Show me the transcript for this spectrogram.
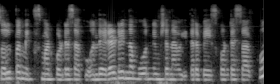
ಸ್ವಲ್ಪ ಮಿಕ್ಸ್ ಮಾಡ್ಕೊಂಡ್ರೆ ಸಾಕು. ಒಂದು ಎರಡರಿಂದ ಮೂರು ನಿಮಿಷ ನಾವು ಈ ತರ ಬೇಯಿಸ್ಕೊಂಡ್ರೆ ಸಾಕು.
